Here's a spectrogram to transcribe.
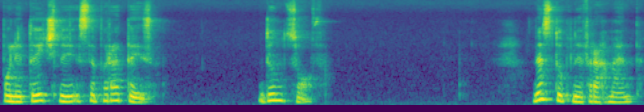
політичний сепаратизм. Донцов. Наступний фрагмент.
